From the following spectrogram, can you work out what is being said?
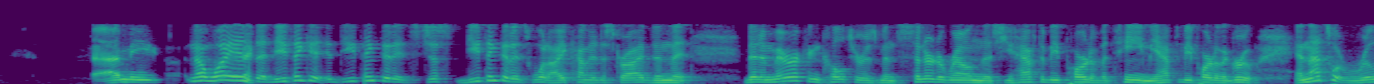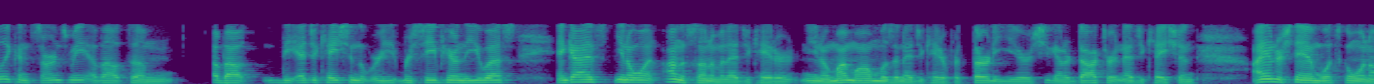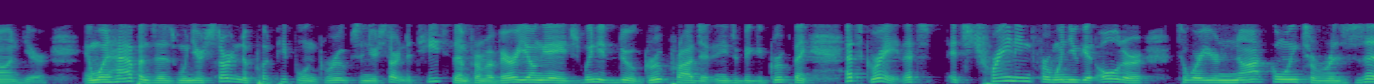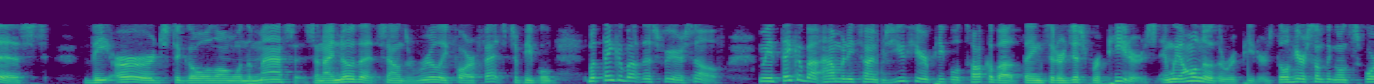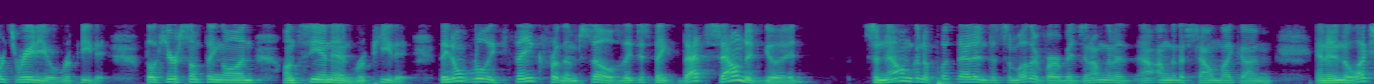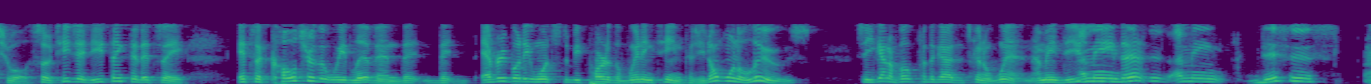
I mean, no. why is that? Do you think it? Do you think that it's just? Do you think that it's what I kind of described, in that that American culture has been centered around this? You have to be part of a team. You have to be part of the group, and that's what really concerns me about um about the education that we receive here in the U.S. And guys, you know what? I'm the son of an educator. You know, my mom was an educator for 30 years. She got her doctorate in education. I understand what's going on here. And what happens is when you're starting to put people in groups and you're starting to teach them from a very young age, we need to do a group project. It needs to be a group thing. That's great. That's it's training for when you get older to where you're not going to resist the urge to go along with the masses. And I know that sounds really far fetched to people, but think about this for yourself. I mean, think about how many times you hear people talk about things that are just repeaters, and we all know the repeaters. They'll hear something on sports radio, repeat it. They'll hear something on on CNN, repeat it. They don't really think for themselves. They just think that sounded good, so now I'm going to put that into some other verbiage, and I'm going to I'm going to sound like I'm an intellectual. So TJ, do you think that it's a it's a culture that we live in that that everybody wants to be part of the winning team because you don't want to lose, so you got to vote for the guy that's going to win. I mean, do you I mean, this is. I mean, this is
